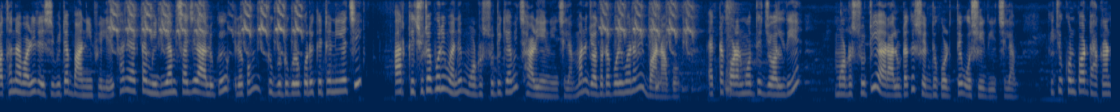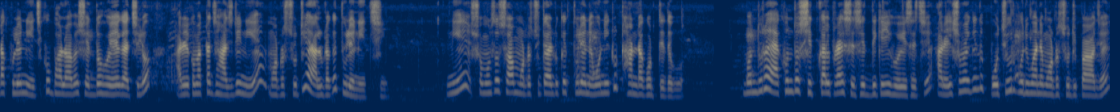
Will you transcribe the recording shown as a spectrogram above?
কথা না বাড়ি রেসিপিটা বানিয়ে ফেলি। এখানে একটা মিডিয়াম সাইজের আলুকে এরকম টুকরো টুকরো করে কেটে নিয়েছি। আর কিছুটা পরিমাণে মটরশুঁটিকে আমি ছাড়িয়ে নিয়েছিলাম। মানে যতটা পরিমাণে আমি বানাবো। একটা কড়ার মধ্যে জল দিয়ে মটরশুঁটি আর আলুটাকে সেদ্ধ করতে বসিয়ে দিয়েছিলাম। কিছুক্ষণ পর ঢাকনাটা খুলে নিয়েছি। খুব ভালোভাবে সেদ্ধ হয়ে গেছিল। আর এরকম একটা ঝাঁঝরি নিয়ে মটরশুঁটি আর আলুটাকে তুলে নিচ্ছি। নিয়ে সমস্ত সব মটরশুঁটি আলুকে তুলে নেব। নিয়ে একটু ঠান্ডা করতে দেবো। বন্ধুরা, এখন তো শীতকাল প্রায় শেষের দিকেই হয়ে এসেছে, আর এই সময় কিন্তু প্রচুর পরিমাণে মটরশুঁটি পাওয়া যায়।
